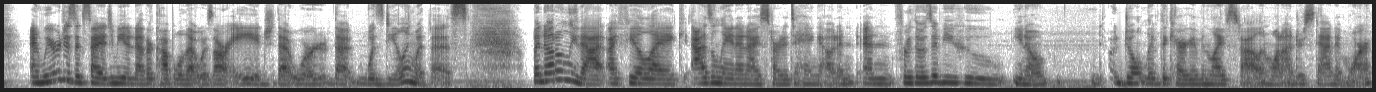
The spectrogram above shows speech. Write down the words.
and we were just excited to meet another couple that was our age that were that was dealing with this but not only that i feel like as elena and i started to hang out and and for those of you who you know don't live the caregiving lifestyle and want to understand it more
